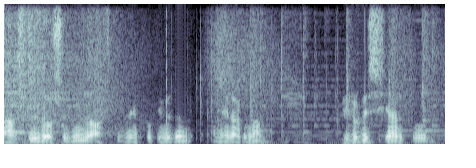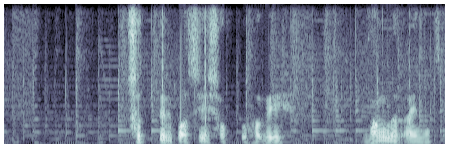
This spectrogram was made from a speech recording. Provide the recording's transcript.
আর সেই দর্শক বন্ধু, আজকের দিনের প্রতিবেদন এখানে রাখলাম। ভিডিওটি শেয়ার করুন। সত্যের পাশে শক্তভাবে বাংলার আইন আছে।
